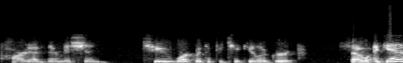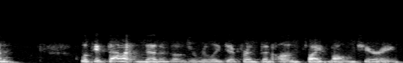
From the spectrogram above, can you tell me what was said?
part of their mission to work with a particular group. So again, look at that. None of those are really different than on-site volunteering.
